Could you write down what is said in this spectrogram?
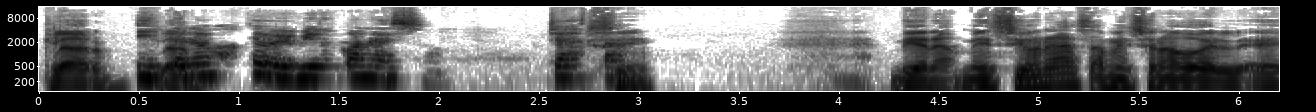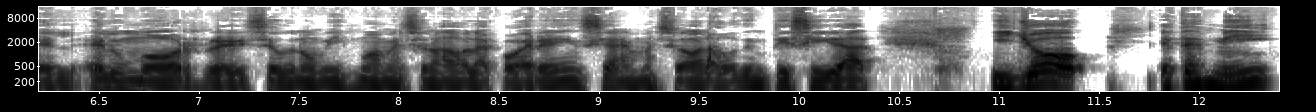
Claro, y claro. tenemos que vivir con eso. Ya está. Diana, mencionas, has mencionado el, el- el humor, reírse de uno mismo, has mencionado la coherencia, has mencionado la autenticidad. Y yo, esta es mi,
